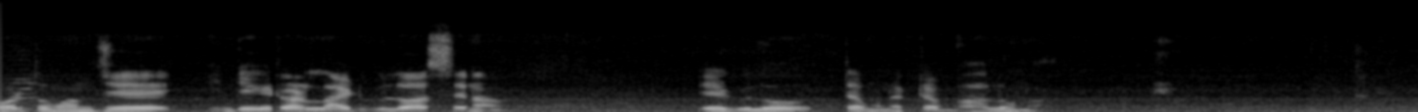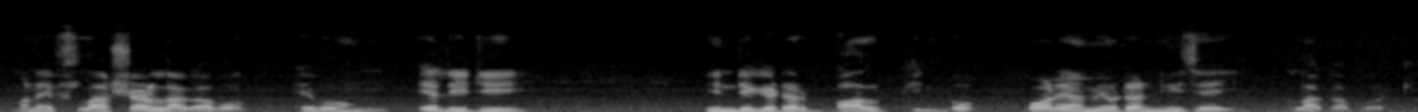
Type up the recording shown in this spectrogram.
বর্তমান যে ইন্ডিকেটর লাইটগুলো আছে না, এগুলো তেমন একটা ভালো না। মানে ফ্ল্যাশার লাগাবো এবং এলইডি ইন্ডিকেটর বাল্ব কিনবো, পরে আমি ওটা নিজেই লাগাবো আর কি।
